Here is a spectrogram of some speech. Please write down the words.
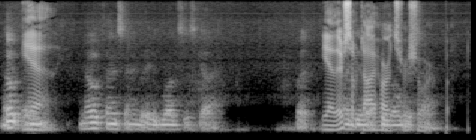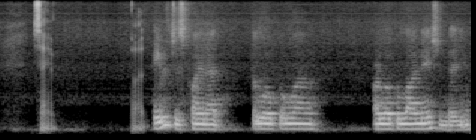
No, Yeah, No offense to anybody who loves this guy, but yeah. There's I some like diehards for sure, sound. but same. But he was just playing at the local, uh, our local Live Nation venue.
